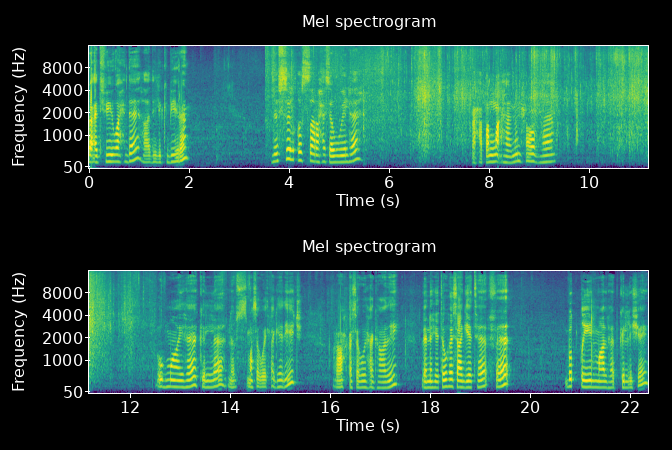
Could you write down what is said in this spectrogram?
بعد في واحدة هذه الكبيرة. نفس القصة راح أسوي لها. راح أطلعها من حوضها وبمايها كله نفس ما سويت حق هذيك راح أسوي حق هذه لأن هي توها ساقيتها ف بالطين مالها بكل شيء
